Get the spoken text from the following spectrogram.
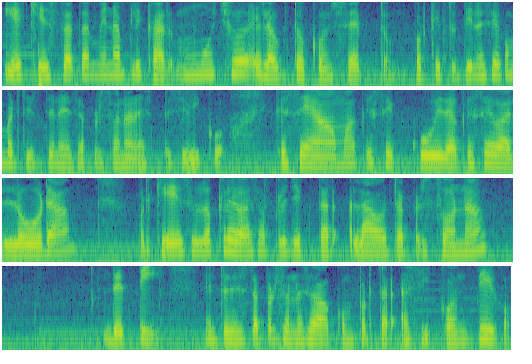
Y aquí está también aplicar mucho el autoconcepto, porque tú tienes que convertirte en esa persona en específico que se ama, que se cuida, que se valora, porque eso es lo que le vas a proyectar a la otra persona de ti. Entonces esta persona se va a comportar así contigo.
